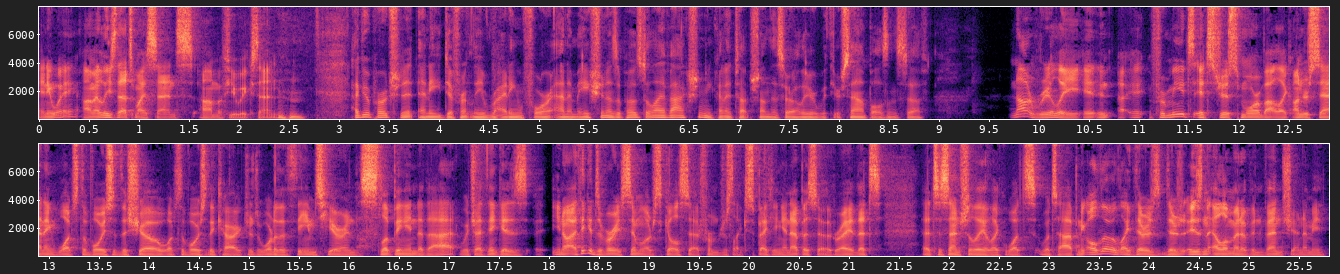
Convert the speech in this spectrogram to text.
anyway. Um, at least that's my sense. Um, a few weeks in. Have you approached it any differently writing for animation as opposed to live action? You kind of touched on this earlier with your samples and stuff. Not really. It, it- it- for me, it's it's just more about like understanding what's the voice of the show, what's the voice of the characters, what are the themes here, and slipping into that, which I think is, you know, I think it's a very similar skill set from just like specking an episode, right? That's that's essentially like what's what's happening. Although like there's there is an element of invention. I mean,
